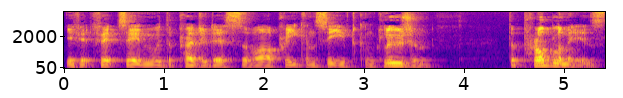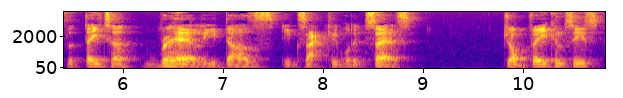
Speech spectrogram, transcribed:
if it fits in with the prejudice of our preconceived conclusion, the problem is that data rarely does exactly what it says. Job vacancies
